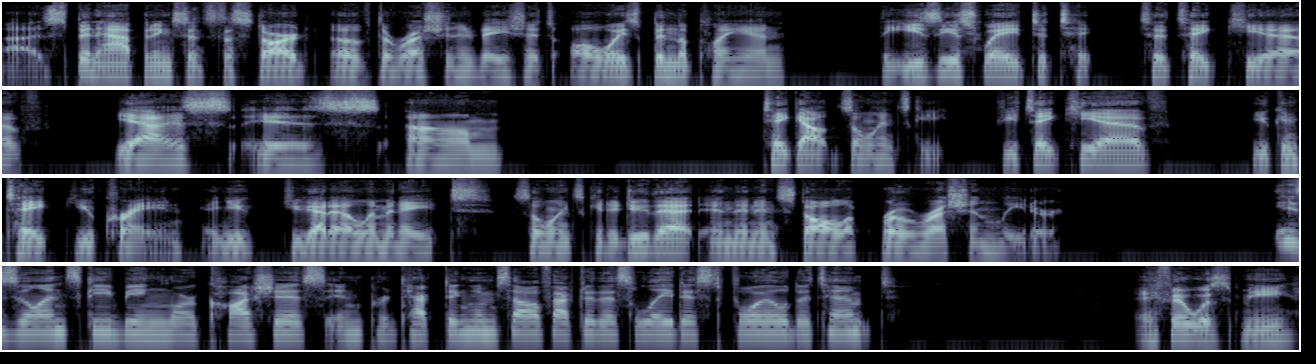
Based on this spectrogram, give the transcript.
Uh, it's been happening since the start of the Russian invasion. It's always been the plan. The easiest way to take to take Kiev, yeah, is is um, take out Zelensky. If you take Kiev, you can take Ukraine, and you you got to eliminate Zelensky to do that, and then install a pro-Russian leader. Is Zelensky being more cautious in protecting himself after this latest foiled attempt? If it was me,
